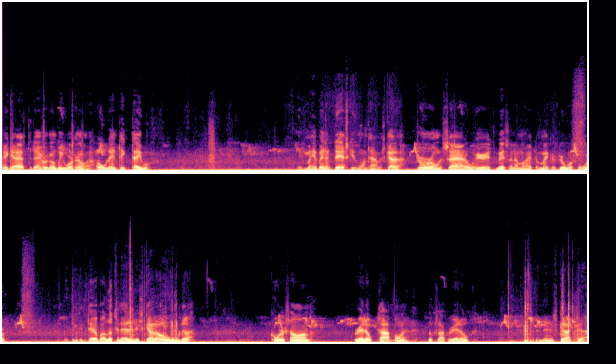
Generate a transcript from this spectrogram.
Hey guys, today we're going to be working on an old antique table. It may have been a desk at one time. It's got a drawer on the side over here. It's missing. I'm going to have to make a drawer for it. But you can tell by looking at it, it's got an old uh, quarter sawn red oak top on it. Looks like red oak. And then it's got uh,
